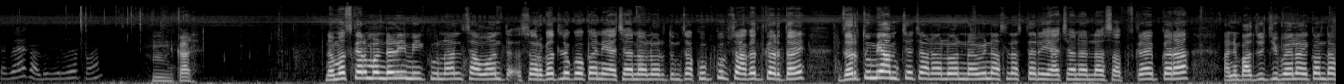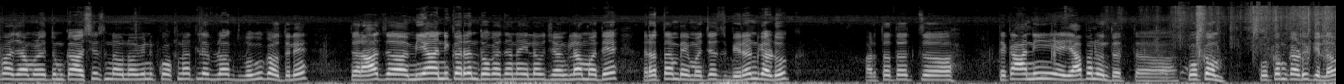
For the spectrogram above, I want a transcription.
सगळ्या काढू हिरवे पण. हम्म, काढ. नमस्कार मंडळी मी कुणाल सावंत स्वर्गातले कोकण या चॅनलवर तुमचं खूप खूप स्वागत करतोय. जर तुम्ही आमच्या चॅनलवर नवीन असलास तर या चॅनलला सबस्क्राईब करा आणि बाजूची बैल ऐकून दाबा ज्यामुळे तुमका असेच नवनवीन कोकणातले ब्लॉग्स बघू गावतले. तर आज मी आणि करण दोघा जण येलो जंगलामध्ये रतंबे म्हणजेच बिरण गाडूक अर्थातच ते का आणि या पण म्हणतात कोकम कोकम काढू गेलो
